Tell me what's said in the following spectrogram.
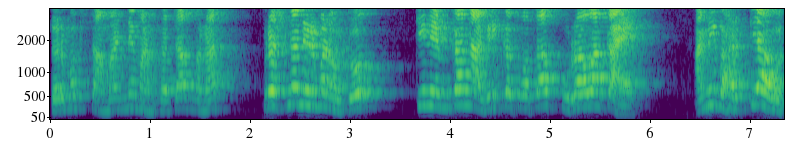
तर मग सामान्य माणसाच्या मनात प्रश्न निर्माण होतो की नेमका नागरिकत्वाचा पुरावा काय? आम्ही भारतीय आहोत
